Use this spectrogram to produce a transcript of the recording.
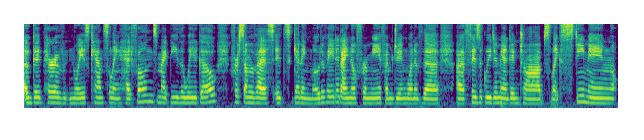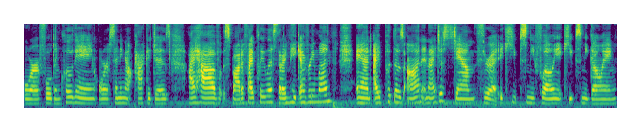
a good pair of noise canceling headphones might be the way to go. For some of us, it's getting motivated. I know for me, if I'm doing one of the uh, physically demanding jobs like steaming or folding clothing or sending out packages, I have Spotify playlists that I make every month, and I put those on and I just jam through it. It keeps me flowing, it keeps me going.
